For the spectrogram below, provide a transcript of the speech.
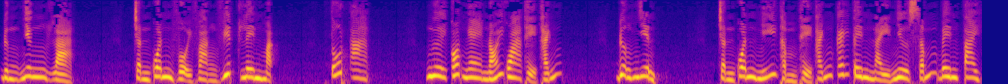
đừng nhưng là, trần quân vội vàng viết lên mặt. tốt à ngươi có nghe nói qua thể thánh. đương nhiên, trần quân nghĩ thầm thể thánh cái tên này như sấm bên tai.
